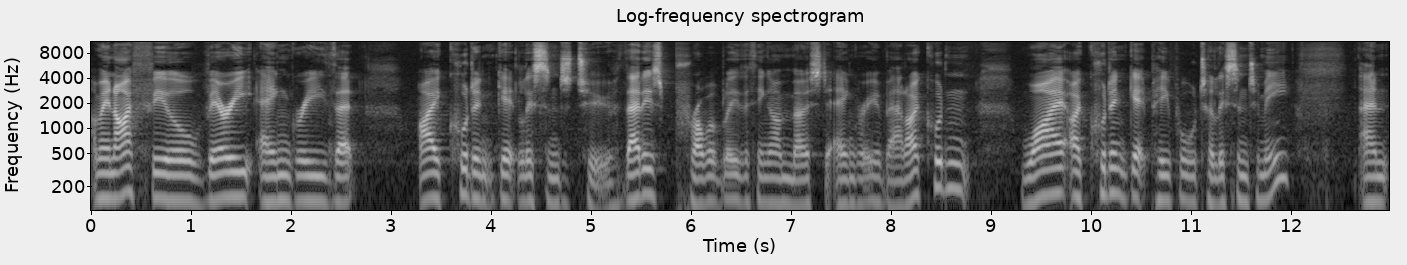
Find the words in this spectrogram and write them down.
I mean, I feel very angry that. I couldn't get listened to. That is probably the thing I'm most angry about. I couldn't why I couldn't get people to listen to me. And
